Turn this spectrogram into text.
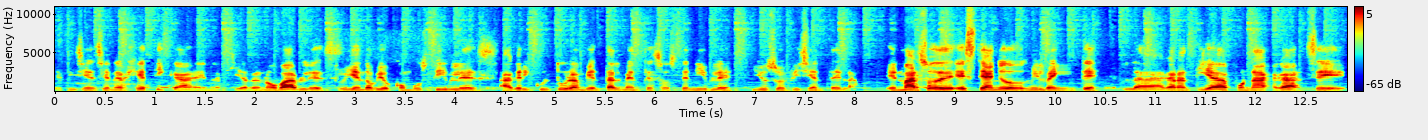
eficiencia energética, energías renovables, incluyendo biocombustibles, agricultura ambientalmente sostenible y uso eficiente del agua. En marzo de este año 2020, la garantía FONAGA se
